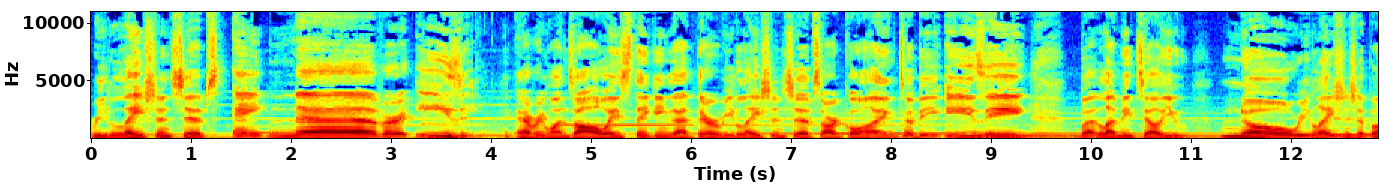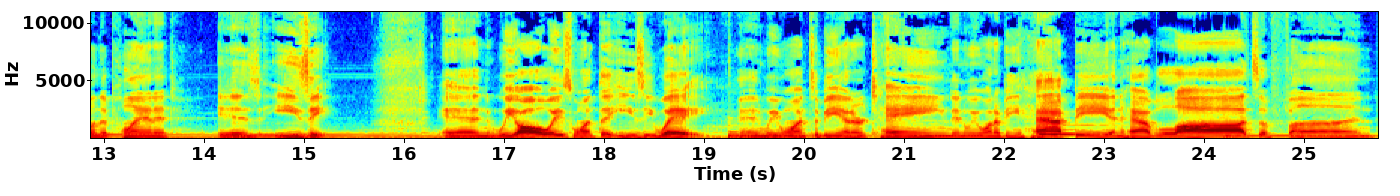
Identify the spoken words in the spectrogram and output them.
relationships ain't never easy. Everyone's always thinking that their relationships are going to be easy, but let me tell you, no relationship on the planet is easy. And we always want the easy way. And we want to be entertained and we want to be happy and have lots of fun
